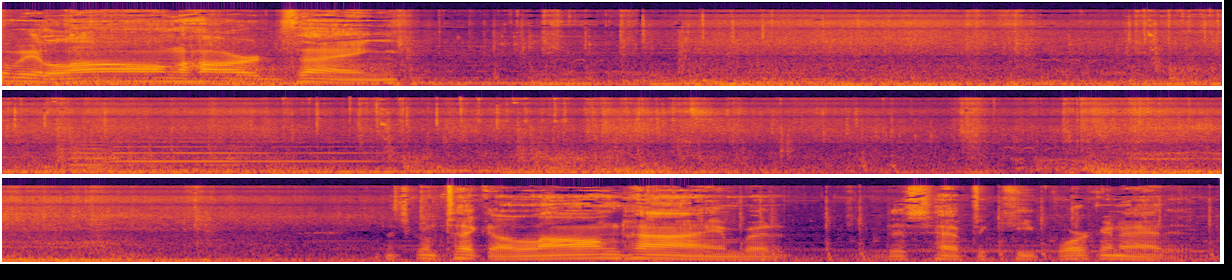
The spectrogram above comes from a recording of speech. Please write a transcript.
Gonna be a long, hard thing. It's gonna take a long time, but just have to keep working at it.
